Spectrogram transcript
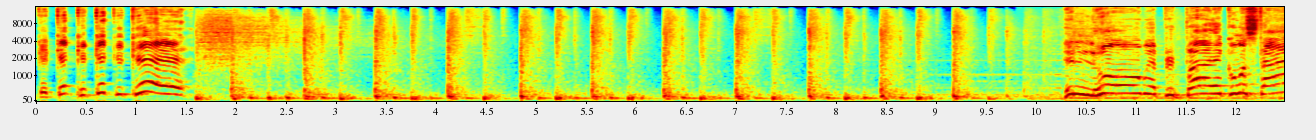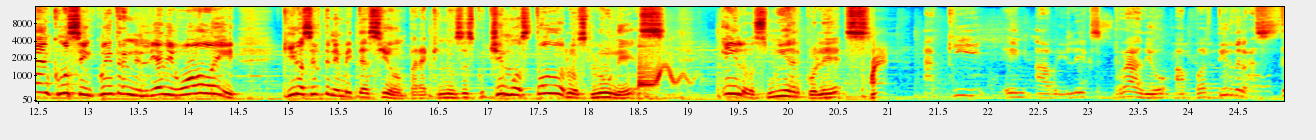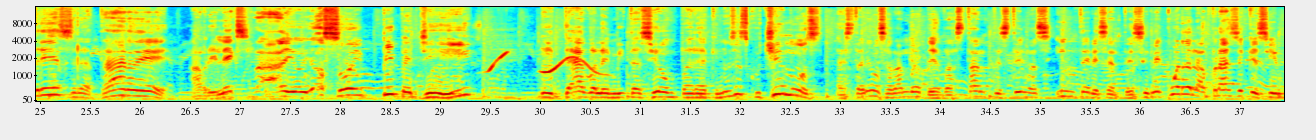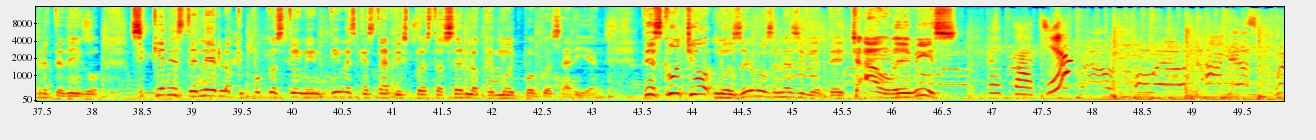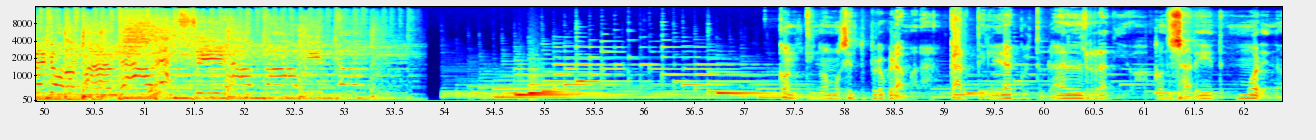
¿Qué, qué, qué, qué, qué, qué? Hello, me prepare, ¿cómo están? ¿Cómo se encuentran el día de hoy? Quiero hacerte una invitación para que nos escuchemos todos los lunes y los miércoles aquí en Abrilex Radio a partir de las 3 de la tarde. Abrilex Radio, yo soy Pipe G y te hago la invitación para que nos escuchemos. Estaremos hablando de bastantes temas interesantes. Y recuerda la frase que siempre te digo: si quieres tener lo que pocos tienen, tienes que estar dispuesto a hacer lo que muy pocos harían. Te escucho, nos vemos en la siguiente. Chao, babies. Pikachu. En tu programa Cartelera Cultural Radio con Saret Moreno.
